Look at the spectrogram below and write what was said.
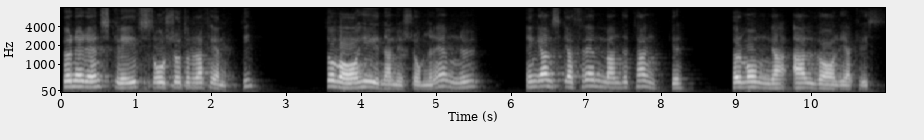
För när den skrevs år 1750 så var Hednamissionen ännu en ganska främmande tanke för många allvarliga kristna.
